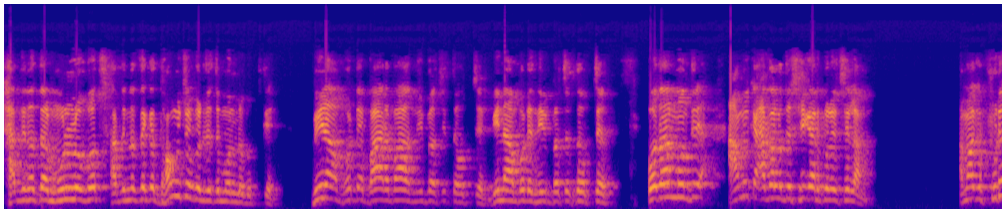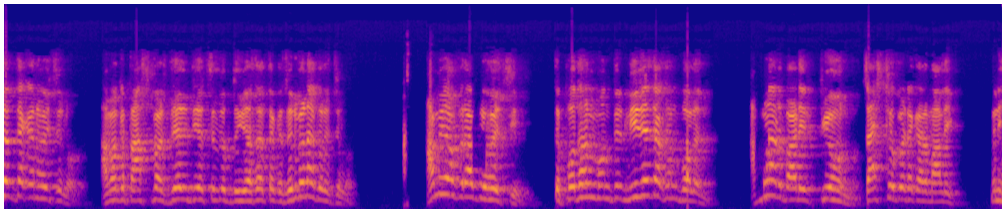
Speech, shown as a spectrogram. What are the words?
স্বাধীনতার মূল্যবোধ স্বাধীনতাকে ধ্বংস করে দিতে মূল্যবোধকে। বিনা ভোটে বারবার নির্বাচিত হচ্ছে, বিনা ভোটে নির্বাচিত হচ্ছে। প্রধানমন্ত্রী, আমি আদালতে স্বীকার করেছিলাম? আমাকে ফুরেত দেখানো হয়েছিল। আমাকে পাঁচ মাস জেল দিয়েছিল, দুই হাজার টাকা জরিমানা করেছিল। আমি অপরাধী হয়েছি। তো প্রধানমন্ত্রী নিজে যখন বলেন, আমার বাড়ির পিয়ন, চারশো কোটি টাকার মালিক মানে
